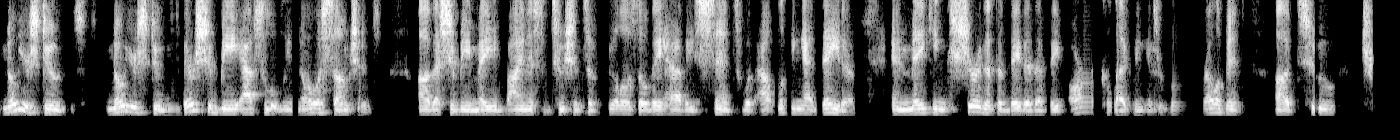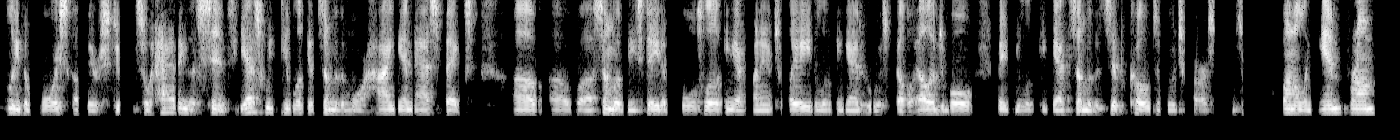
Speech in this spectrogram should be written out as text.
Know your students, know your students. There should be absolutely no assumptions uh, that should be made by an institution to feel as though they have a sense without looking at data and making sure that the data that they are collecting is relevant uh, to truly the voice of their students. So having a sense, yes, we can look at some of the more high-end aspects of, of uh, some of these data pools, looking at financial aid, looking at who is Pell eligible, maybe looking at some of the zip codes in which our students are funneling in from,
